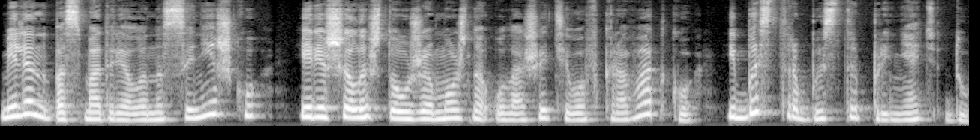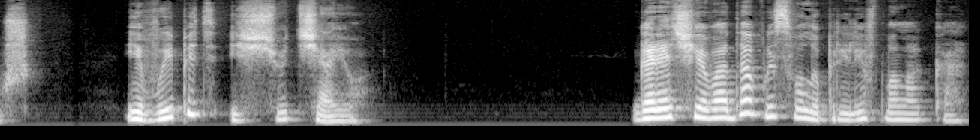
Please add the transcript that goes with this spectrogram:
Милена посмотрела на сынишку и решила, что уже можно уложить его в кроватку и быстро-быстро принять душ. И выпить еще чаю. Горячая вода вызвала прилив молока.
